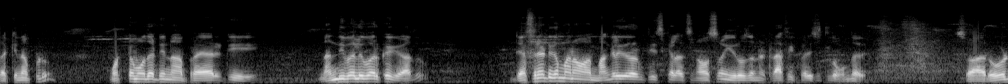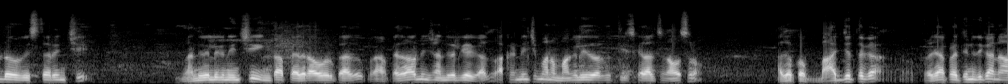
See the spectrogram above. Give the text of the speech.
దక్కినప్పుడు మొట్టమొదటి నా ప్రయారిటీ నందివల్లి వరకే కాదు డెఫినెట్గా మనం మంగళగిరి వరకు తీసుకెళ్ళాల్సిన అవసరం ఈ రోజున్న ట్రాఫిక్ పరిస్థితిలో ఉంది సో ఆ రోడ్డు విస్తరించి నందివెలుగు నుంచి ఇంకా పెదరావూరు కాదు ఆ పెదరావూరు నుంచి నందివెలుగే కాదు అక్కడి నుంచి మనం మంగళగిరి వరకు తీసుకెళ్ళాల్సిన అవసరం. అదొక బాధ్యతగా ప్రజాప్రతినిధిగా నా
